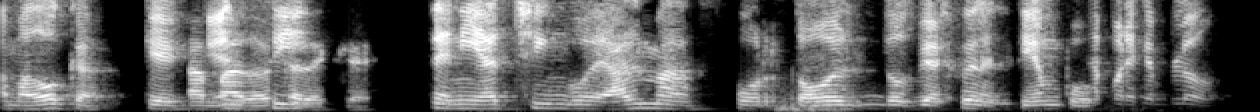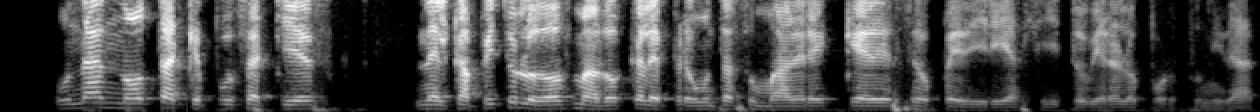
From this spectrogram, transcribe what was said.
a Madoka, que a en Madoka sí de tenía chingo de almas por todos los viajes en el tiempo. Ah, por ejemplo, una nota que puse aquí es, en el capítulo 2, Madoka le pregunta a su madre qué deseo pediría si tuviera la oportunidad.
